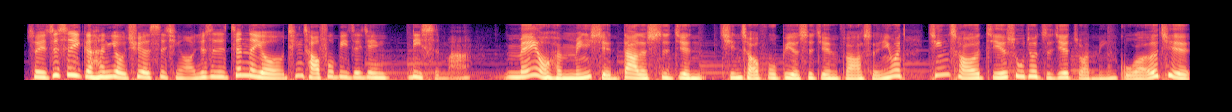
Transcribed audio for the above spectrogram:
所以这是一个很有趣的事情哦，就是真的有清朝复辟这件历史吗？没有很明显大的事件，清朝复辟的事件发生，因为清朝结束就直接转民国啊，而且。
